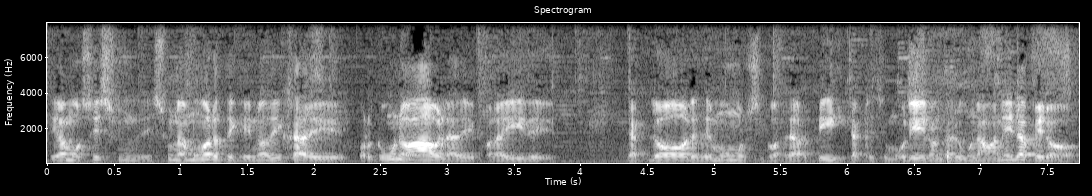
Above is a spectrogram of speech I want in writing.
digamos, es, un- es una muerte que no deja de. Porque uno habla de por ahí de, de actores, de músicos, de artistas que se murieron de alguna manera, pero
